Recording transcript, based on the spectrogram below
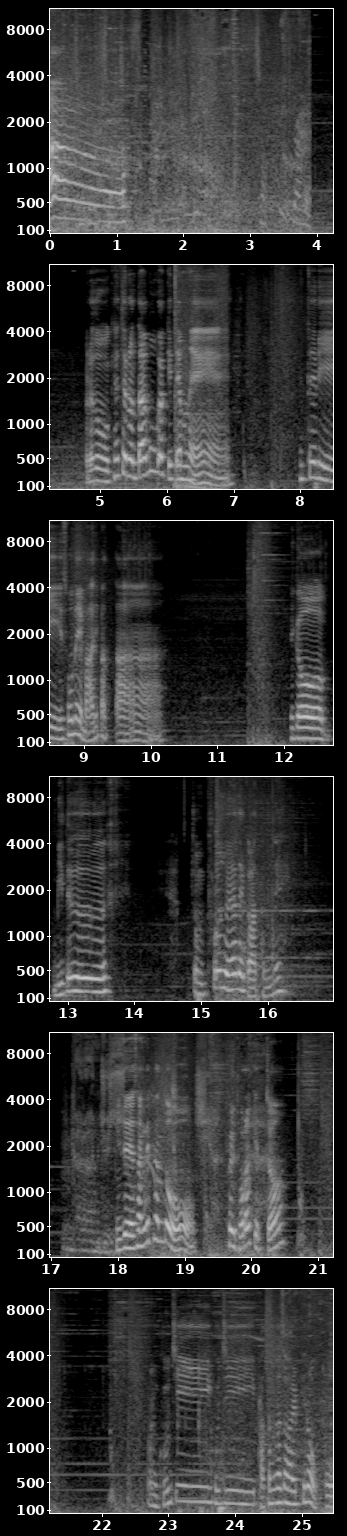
아! 그래도 캐틀은 따고 갔기 때문에 캐틀이 손해 많이 봤다 이거 미드 좀 풀어줘야 될 것 같은데. 이제 상대편도 풀 돌았겠죠? 그럼 굳이 굳이 바텀 가서 할 필요 없고.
